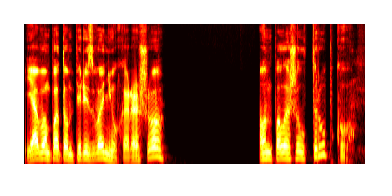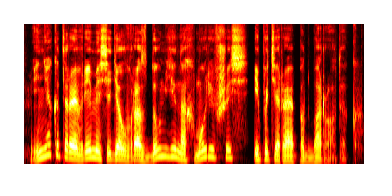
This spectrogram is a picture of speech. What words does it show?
Я вам потом перезвоню, хорошо?» Он положил трубку и некоторое время сидел в раздумье, нахмурившись и потирая подбородок.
